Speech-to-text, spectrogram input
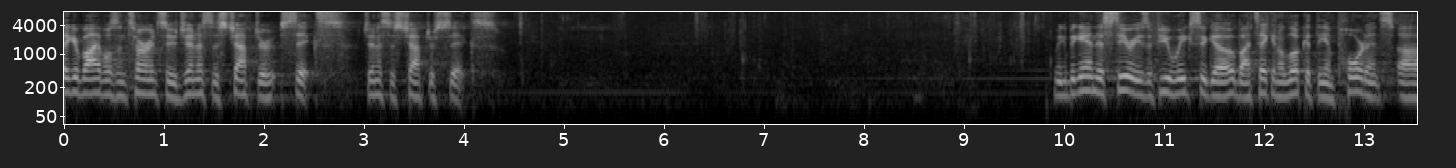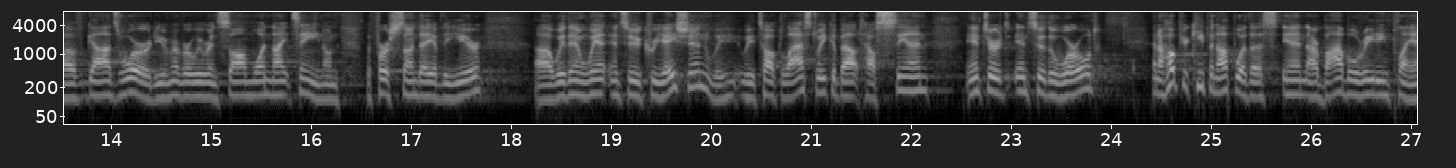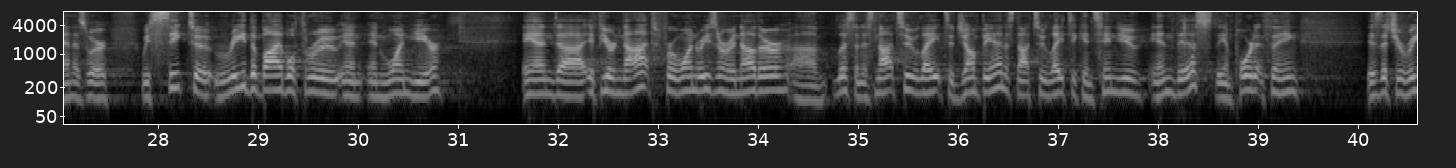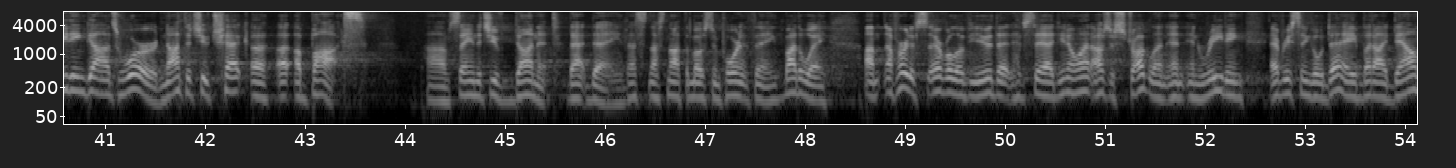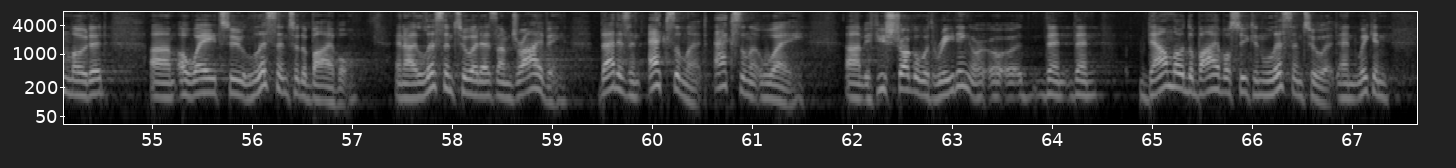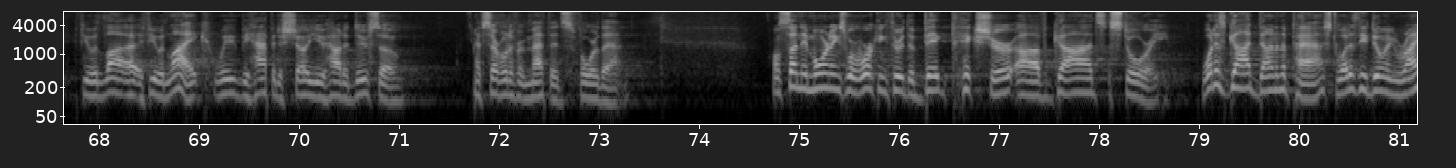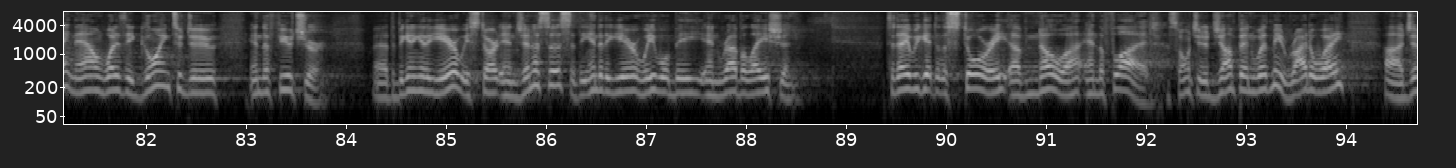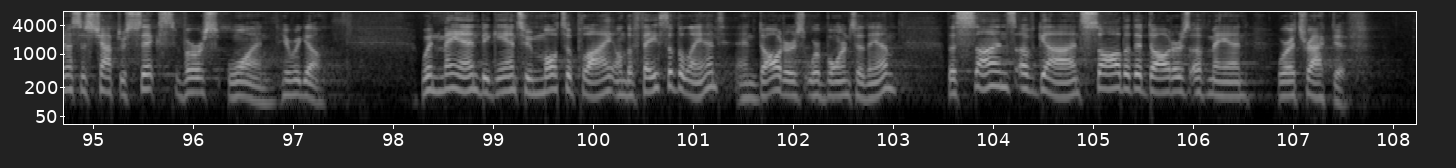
Take your Bibles and turn to Genesis chapter 6. Genesis chapter 6. We began this series a few weeks ago by taking a look at the importance of God's Word. You remember we were in Psalm 119 on the first Sunday of the year. Uh, we then went into creation. We, we talked last week about how sin entered into the world. And I hope you're keeping up with us in our Bible reading plan as we're, we seek to read the Bible through in, in one year. And uh, if you're not, for one reason or another, um, listen, it's not too late to jump in. It's not too late to continue in this. The important thing is that you're reading God's Word, not that you check a, a, a box um, saying that you've done it that day. That's, that's not the most important thing. By the way, um, I've heard of several of you that have said, you know what, I was just struggling in, in reading every single day, but I downloaded um, a way to listen to the Bible, and I listen to it as I'm driving. That is an excellent, excellent way. Um, if you struggle with reading, or, or, then, then download the Bible so you can listen to it. And we can, if you would, li- if you would like, we'd be happy to show you how to do so. I have several different methods for that. On Sunday mornings, we're working through the big picture of God's story. What has God done in the past? What is He doing right now? And what is He going to do in the future? At the beginning of the year, we start in Genesis. At the end of the year, we will be in Revelation. Today, we get to the story of Noah and the flood. So I want you to jump in with me right away. Uh, Genesis chapter 6, verse 1. Here we go. When man began to multiply on the face of the land, and daughters were born to them, the sons of God saw that the daughters of man were attractive.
